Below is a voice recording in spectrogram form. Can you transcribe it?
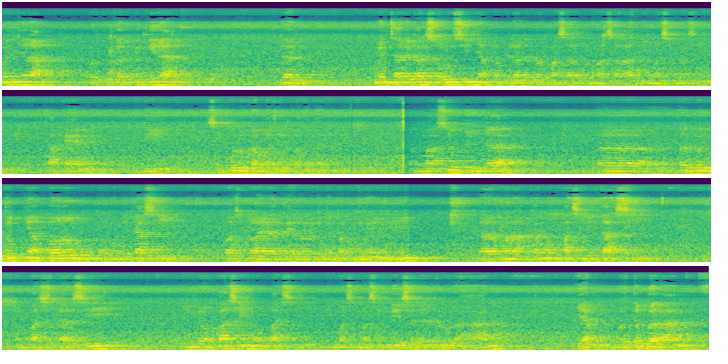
menyerap, bertukar pikiran dan mencarikan solusinya apabila ada permasalahan-permasalahan di masing-masing KPM di 10 kabupaten kota tadi. Termasuk juga eh, terbentuknya forum komunikasi pos pelayanan teknologi tempat ini dalam rangka memfasilitasi memfasilitasi inovasi-inovasi di masing-masing desa dan kelurahan yang bertebaran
